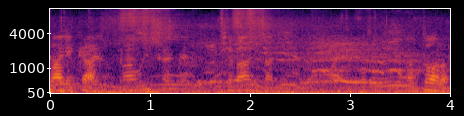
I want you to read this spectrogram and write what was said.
Валика. Антонов.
